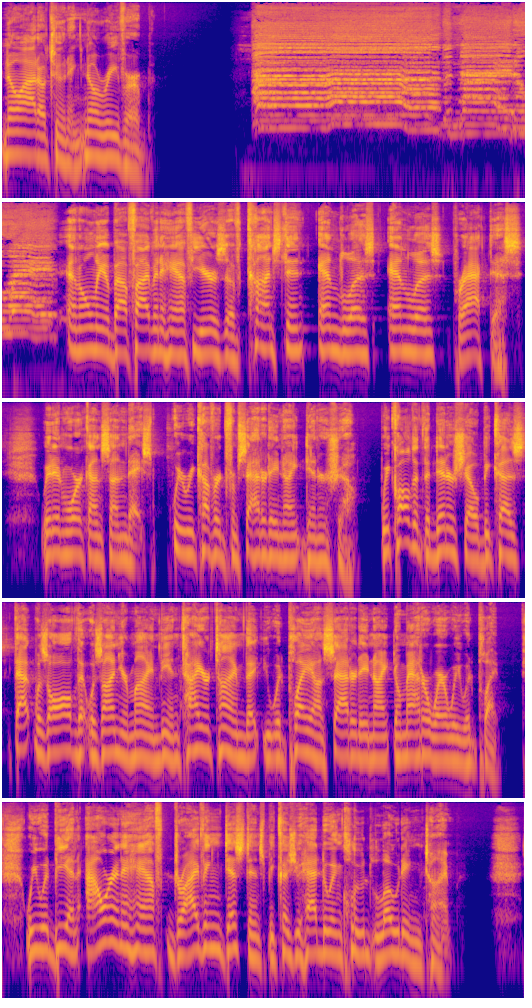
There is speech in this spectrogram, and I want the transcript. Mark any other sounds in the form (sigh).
no auto tuning, no reverb. and only about five and a half years of constant, endless, endless practice. We didn't work on Sundays. We recovered from Saturday night dinner show. We called it the dinner show because that was all that was on your mind the entire time that you would play on Saturday night, no matter where we would play. We would be an hour and a half driving distance because you had to include loading time.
